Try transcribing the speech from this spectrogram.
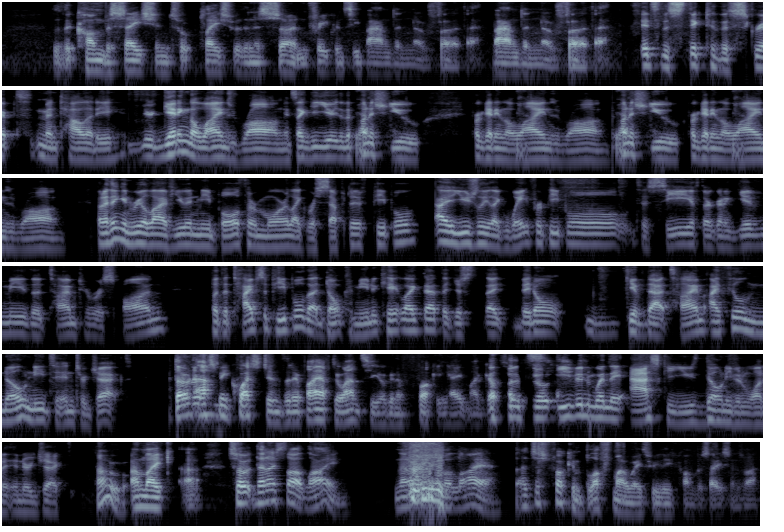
that the conversation took place within a certain frequency band and no further, band and no further. It's the stick to the script mentality. You're getting the lines wrong. It's like you they punish you for getting the lines wrong. Yeah. Punish you for getting the lines wrong. But I think in real life, you and me both are more like receptive people. I usually like wait for people to see if they're going to give me the time to respond. But the types of people that don't communicate like that, that just that they don't give that time, I feel no need to interject. Don't ask me questions that if I have to answer, you're going to fucking hate my guts. So, so even when they ask you, you don't even want to interject. No, I'm like, uh, so then I start lying. And then I become a liar. I just fucking bluff my way through these conversations, man.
